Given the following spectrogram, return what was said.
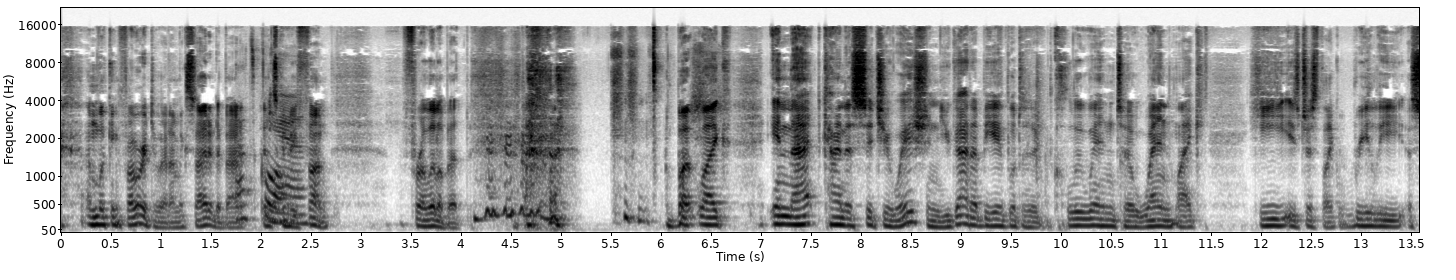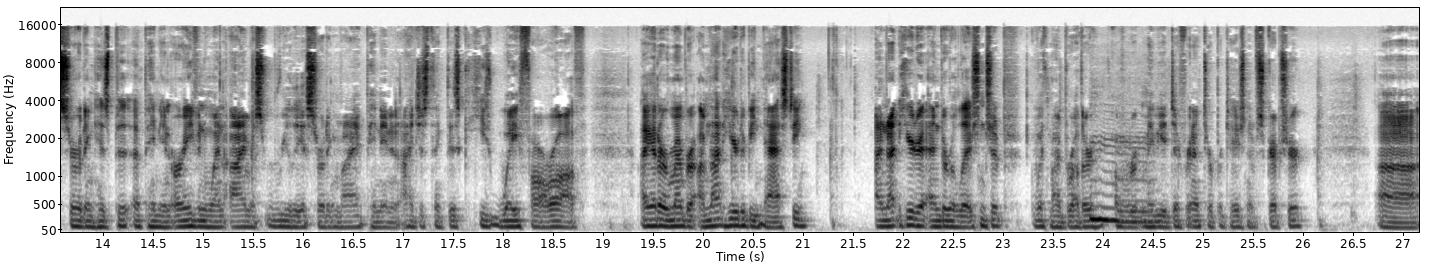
I'm looking forward to it. I'm excited about that's it. Cool. It's gonna yeah. be fun for a little bit. But like in that kind of situation, you got to be able to clue into when like he is just like really asserting his p- opinion, or even when I'm really asserting my opinion, and I just think this he's way far off. I got to remember, I'm not here to be nasty. I'm not here to end a relationship with my brother mm. over maybe a different interpretation of scripture. Uh,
